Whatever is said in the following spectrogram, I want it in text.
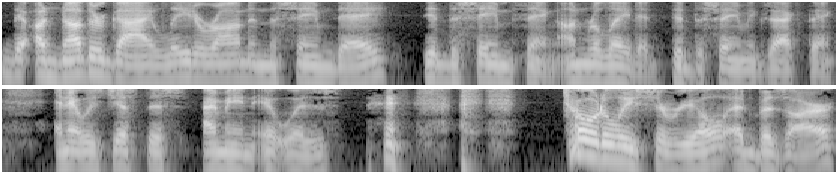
the, another guy later on in the same day did the same thing, unrelated, did the same exact thing. And it was just this I mean, it was totally surreal and bizarre.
